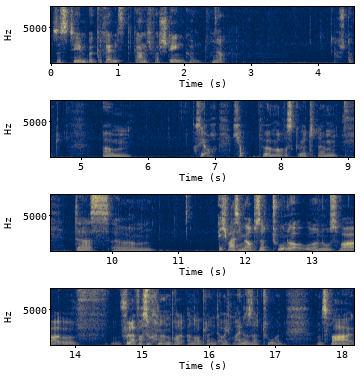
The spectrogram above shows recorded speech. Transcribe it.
System begrenzt gar nicht verstehen können. Ja. Stimmt. Ähm, was ich auch, ich habe äh, mal was gehört, ähm, dass ähm, ich weiß nicht mehr, ob Saturn oder Uranus war, äh, vielleicht war es sogar ein anderer, Planet, aber ich meine Saturn. Und zwar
